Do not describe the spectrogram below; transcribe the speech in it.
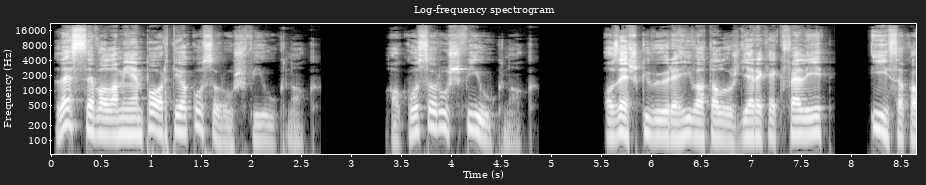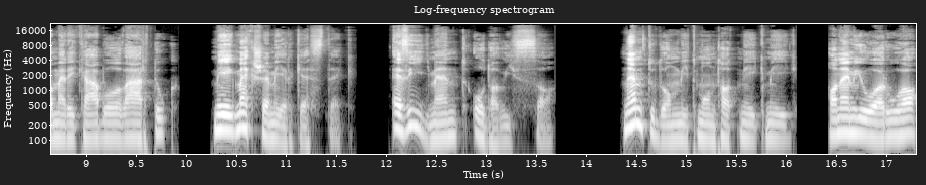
Lesz-e valamilyen parti a koszorús fiúknak? A koszorús fiúknak? Az esküvőre hivatalos gyerekek felét Észak-Amerikából vártuk, még meg sem érkeztek. Ez így ment oda-vissza. Nem tudom, mit mondhatnék még. Ha nem jó a ruha,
